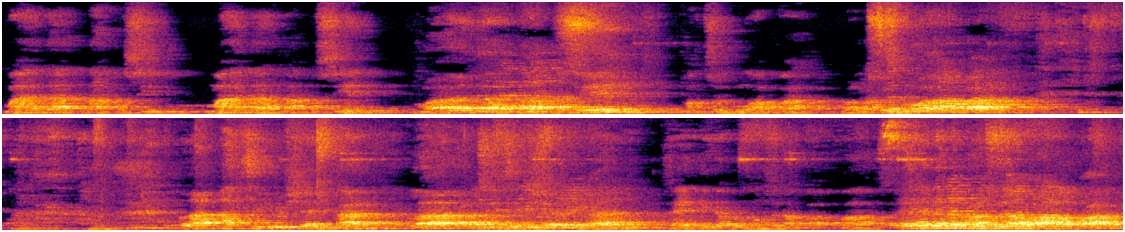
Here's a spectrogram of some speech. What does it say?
Mada taksid, mada taksid, Mada taksid maksudmu apa? maksudmu apa? La aksidu syai'an, La aksi syariat. saya tidak bermaksud apa-apa. Saya tidak bermaksud apa-apa.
